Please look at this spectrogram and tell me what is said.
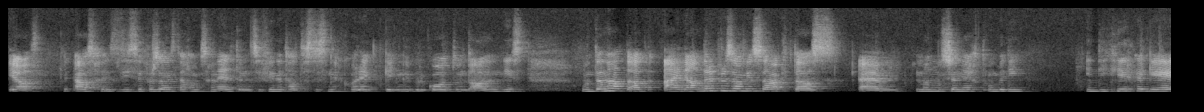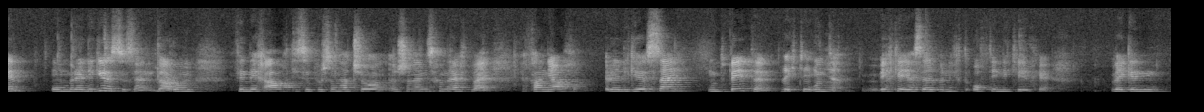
ja, auch, diese Person ist auch ein bisschen älter und sie findet halt, dass das nicht korrekt gegenüber Gott und allen ist. Und dann hat hat eine andere Person gesagt, dass ähm, man muss ja nicht unbedingt in die Kirche gehen, um religiös zu sein. Darum finde ich auch, diese Person hat schon, schon ein bisschen recht, weil er kann ja auch religiös sein und beten. Richtig, Und ja. ich gehe ja selber nicht oft in die Kirche. Wegen,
